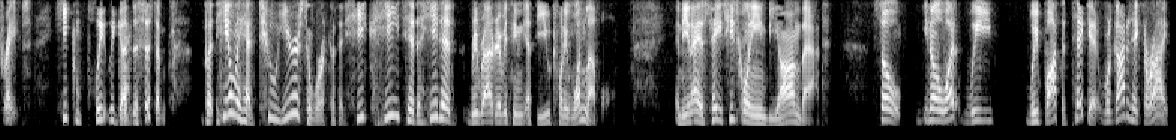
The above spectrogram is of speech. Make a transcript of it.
straits. He completely gutted the system but he only had two years to work with it. He he did he had rerouted everything at the U21 level. In the United States, he's going even beyond that. So you know what? We we bought the ticket. We're got to take the ride.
